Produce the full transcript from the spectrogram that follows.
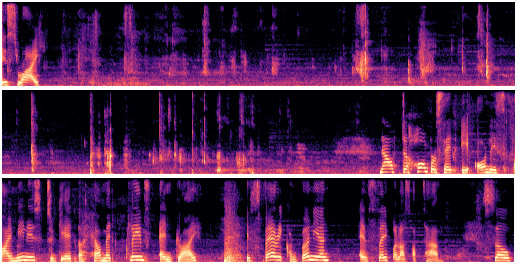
is dry. Now the home process is only 5 minutes to get a helmet clean and dry. It's very convenient and save a lot of time. So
